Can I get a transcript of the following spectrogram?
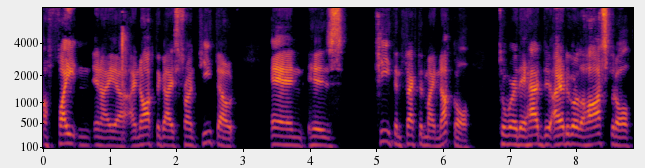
a fight, and, and I uh, I knocked the guy's front teeth out, and his teeth infected my knuckle to where they had to. I had to go to the hospital,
